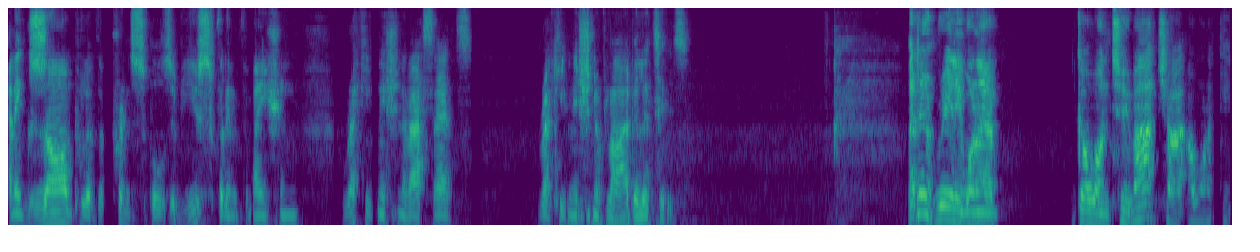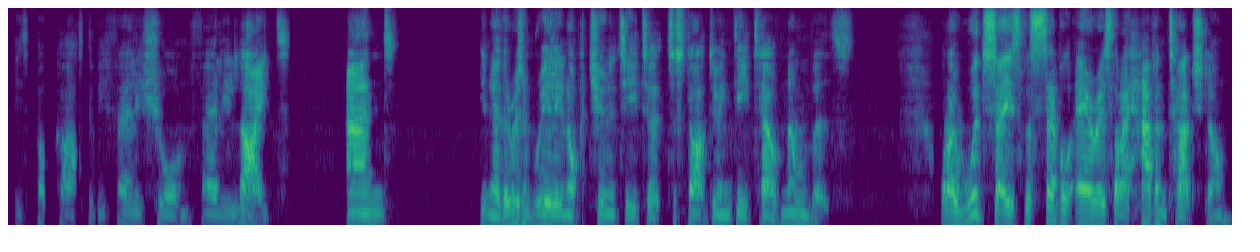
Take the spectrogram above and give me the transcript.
an example of the principles of useful information, recognition of assets, recognition of liabilities. I don't really want to go on too much. I, I want to keep these podcasts to be fairly short and fairly light. And, you know, there isn't really an opportunity to, to start doing detailed numbers. What I would say is the several areas that I haven't touched on.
